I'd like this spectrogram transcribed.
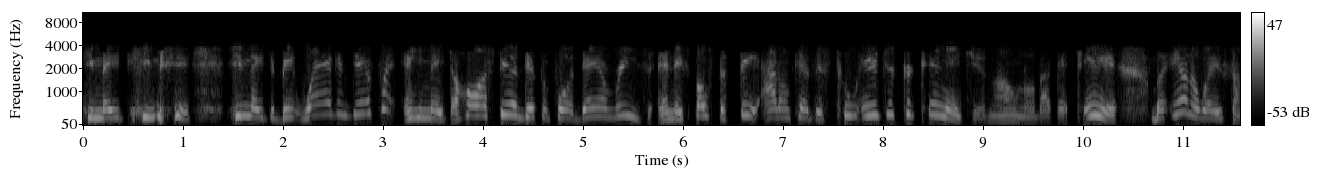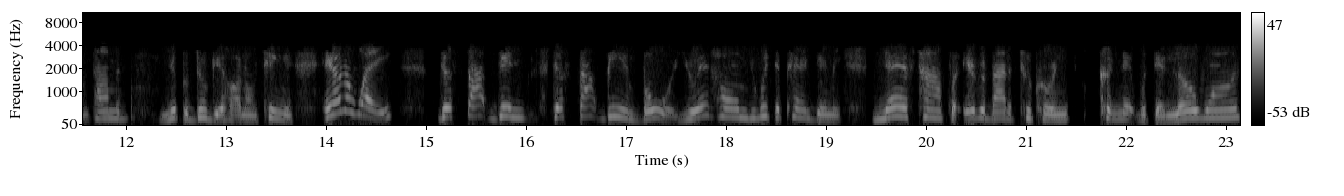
He made he he made the big wagon different, and he made the horse still different for a damn reason. And they supposed to fit. I don't care if it's two inches to ten inches. I don't know about that ten, but anyway, sometimes nipple do get hard on ten. Anyway, just stop being just stop being bored. You're at home. You with the pandemic. Now it's time for everybody to con- connect with their loved ones,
